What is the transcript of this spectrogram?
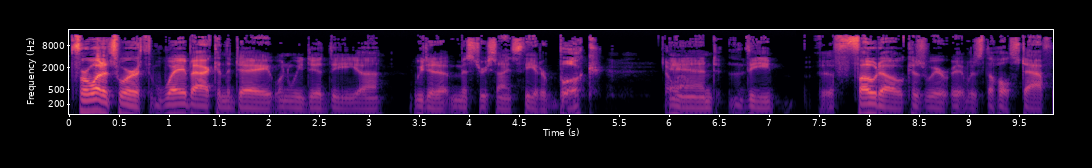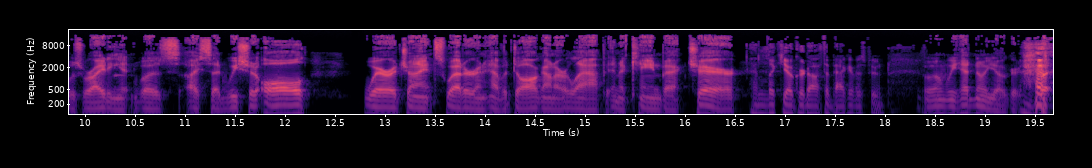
for what it's worth, way back in the day when we did the uh, we did a mystery science theater book, and the uh, photo because we were, it was the whole staff was writing it was I said we should all wear a giant sweater and have a dog on our lap in a cane back chair. And lick yogurt off the back of a spoon. Well, we had no yogurt, but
